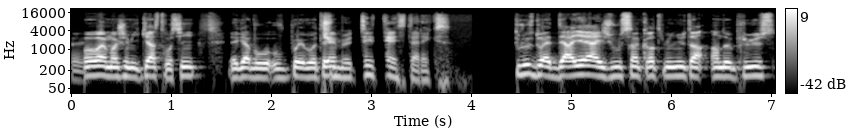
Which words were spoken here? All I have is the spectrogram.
Ouais, ouais. Moi j'ai mis Castres aussi. Les gars, vous, vous pouvez voter. Tu me détestes, Alex. Toulouse doit être derrière, il joue 50 minutes à 1 de plus.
